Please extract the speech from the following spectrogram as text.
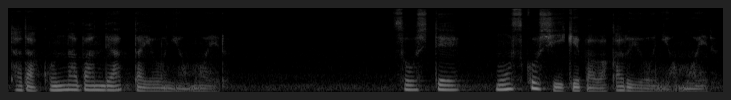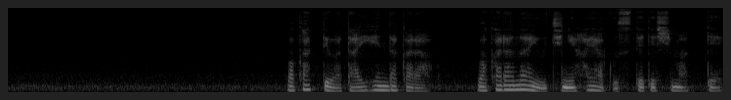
ただこんな晩であったように思える。そうしてもう少し行けばわかるように思える。分かっては大変だからわからないうちに早く捨ててしまって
